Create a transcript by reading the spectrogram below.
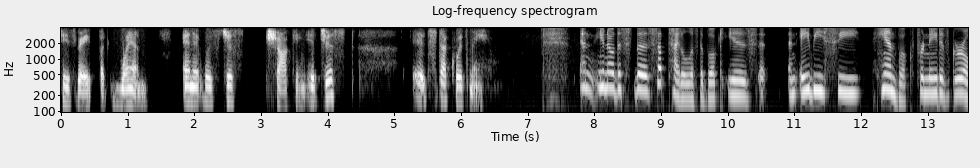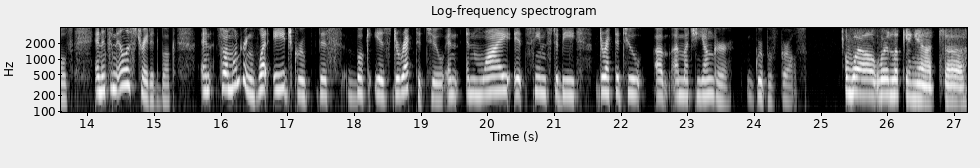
she's raped but when and it was just shocking it just it stuck with me and you know this the subtitle of the book is an abc handbook for Native girls, and it's an illustrated book. And so I'm wondering what age group this book is directed to and, and why it seems to be directed to a, a much younger group of girls. Well, we're looking at uh,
